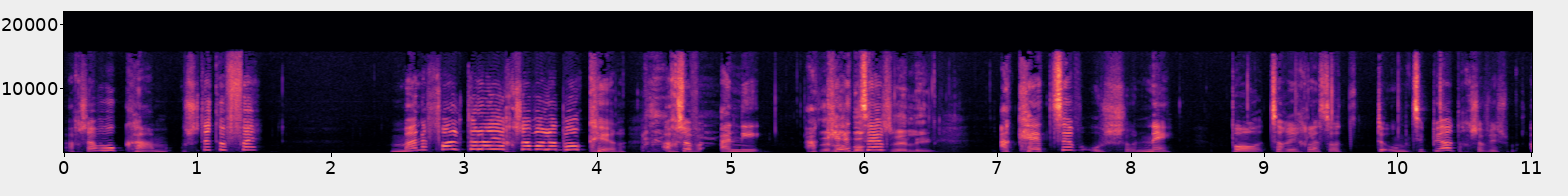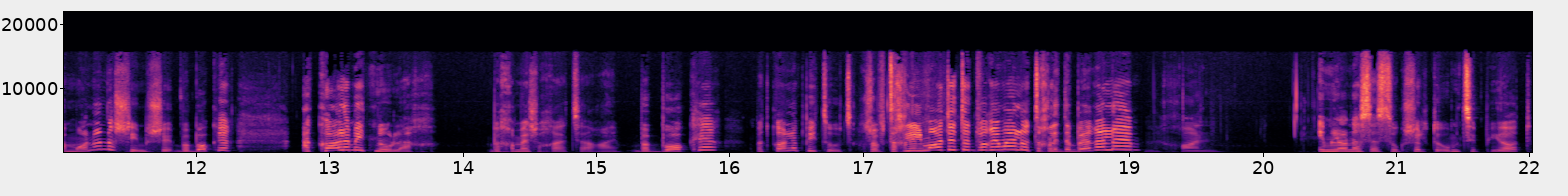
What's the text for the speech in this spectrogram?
עכשיו הוא קם, הוא שותה קפה. מה נפלת עליי עכשיו על הבוקר? עכשיו, אני... זה לא בוקר הקצב, שלי. הקצב הוא שונה. פה צריך לעשות תיאום ציפיות. עכשיו, יש המון אנשים שבבוקר, הכל הם ייתנו לך, בחמש אחרי הצהריים. בבוקר, מתכון לפיצוץ. עכשיו, צריך ללמוד את הדברים האלו, צריך לדבר עליהם. נכון. אם לא נעשה סוג של תיאום ציפיות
